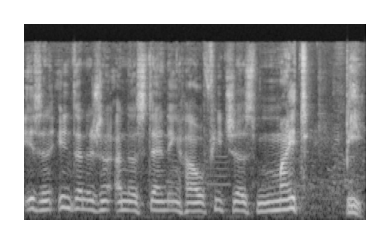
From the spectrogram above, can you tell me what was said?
is an international understanding how features might be.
